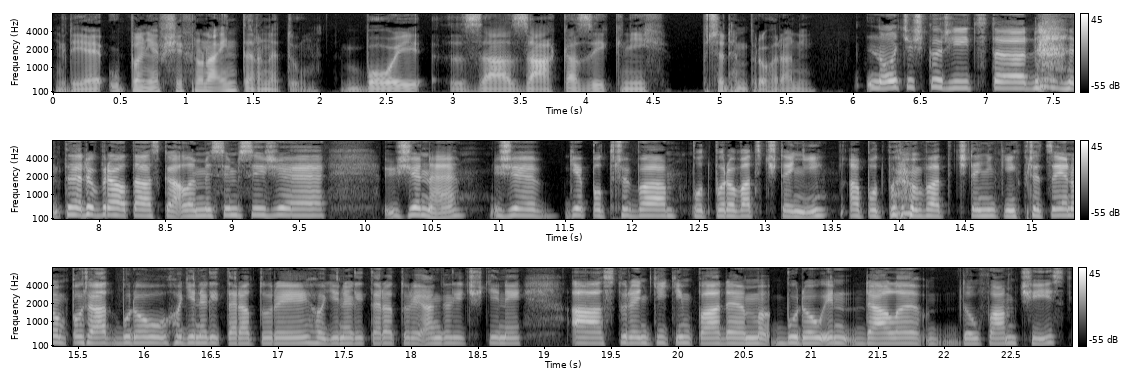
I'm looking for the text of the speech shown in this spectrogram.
kdy je úplně všechno na internetu. Boj za zákazy knih předem prohraný? No, těžko říct, to, to je dobrá otázka, ale myslím si, že, že ne, že je potřeba podporovat čtení a podporovat čtení knih. Přece jenom pořád budou hodiny literatury, hodiny literatury angličtiny a studenti tím pádem budou i dále, doufám, číst.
